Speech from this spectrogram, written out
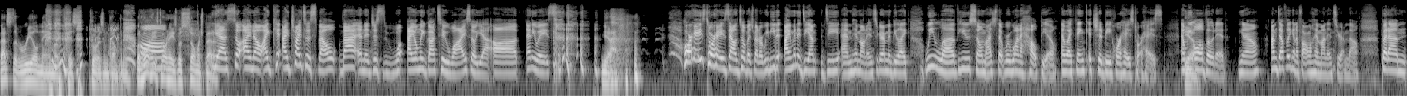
That's the real name of this tourism company. But Jorge's. Torres was so much better. Yeah, so I know I I tried to spell that and it just I only got to Y. So yeah. Uh, anyways, Yeah. Jorge's Torres sounds so much better. We need it. I'm gonna DM DM him on Instagram and be like, "We love you so much that we want to help you," and I think it should be Jorge's Torres, and we all voted. You know, I'm definitely gonna follow him on Instagram though. But um,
